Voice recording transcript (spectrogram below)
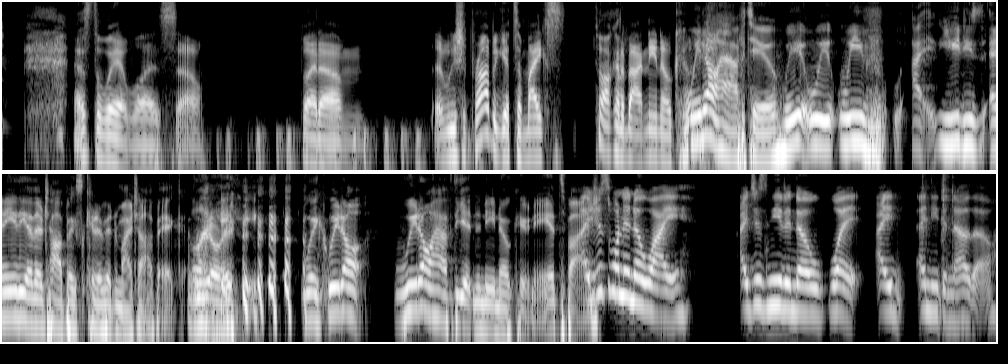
that's the way it was. So, but um, we should probably get to Mike's talking about Ni No. We don't have to. We we we've. I, you could use any of the other topics. Could have been my topic. Really? Like, we don't we don't have to get into Ni No Kuni. It's fine. I just want to know why. I just need to know what I I need to know though.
